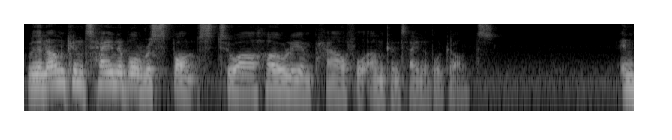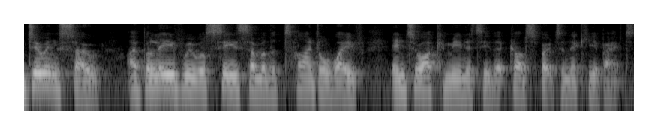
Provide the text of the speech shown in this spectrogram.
with an uncontainable response to our holy and powerful, uncontainable gods? In doing so, I believe we will see some of the tidal wave into our community that God spoke to Nikki about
